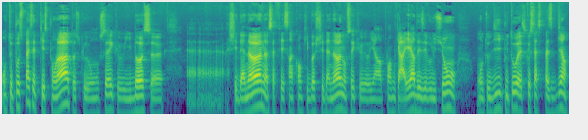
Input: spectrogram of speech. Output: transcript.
on ne te pose pas cette question-là parce qu'on sait qu'il bosse euh, euh, chez Danone, ça fait 5 ans qu'il bosse chez Danone, on sait qu'il y a un plan de carrière, des évolutions, on te dit plutôt est-ce que ça se passe bien,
